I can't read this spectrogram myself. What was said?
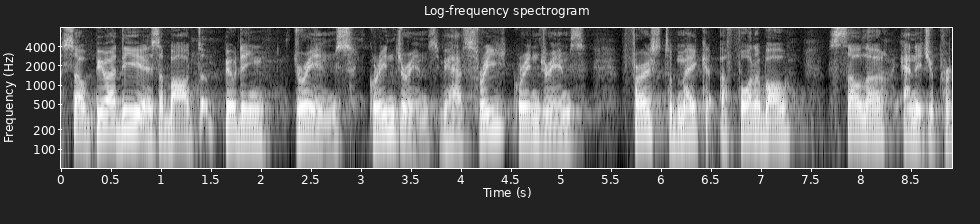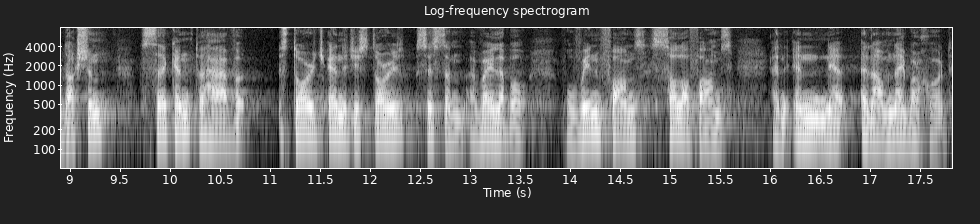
so BYD is about building dreams, green dreams. We have three green dreams. First, to make affordable solar energy production. Second, to have a storage energy storage system available for wind farms, solar farms, and in, in our neighborhood.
